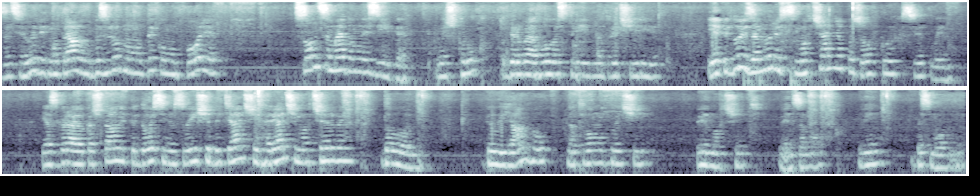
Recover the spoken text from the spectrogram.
Зацвіли відмотрави в безлюдному дикому полі. Сонце медом не зійде, ніж круг обірве голос твій надвечір'ї. Я піду і занурюсь мовчання пожовклих світлин. Я збираю каштани під осінь у свої ще дитячі, гарячі, мов червень, долоні. Білий янгол на твоєму плечі. Він мовчить, він замовк, він безмовний.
